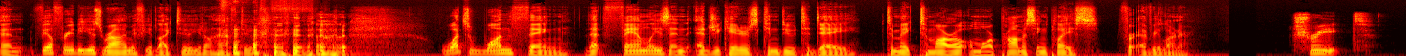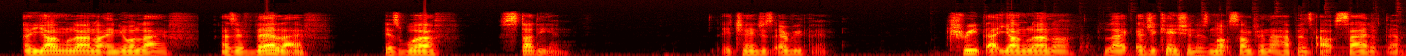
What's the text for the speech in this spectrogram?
And feel free to use rhyme if you'd like to. You don't have to. Uh-huh. What's one thing that families and educators can do today to make tomorrow a more promising place for every learner? Treat a young learner in your life as if their life is worth studying. It changes everything. Treat that young learner like education is not something that happens outside of them.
